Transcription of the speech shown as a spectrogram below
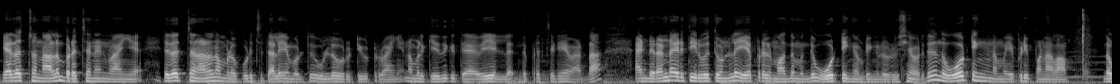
எதை சொன்னாலும் பிரச்சனைன்னு வாங்க எதை சொன்னாலும் நம்மளை பிடிச்சி தலையை மட்டும் உள்ளே உருட்டி விட்டுருவாங்க. நம்மளுக்கு எதுக்கு தேவையே இல்லை. இந்த பிரச்சனையே வேண்டாம். அண்ட் ரெண்டாயிரத்தி இருபத்தொன்னில் ஏப்ரல் மாதம் வந்து ஓட்டிங் அப்படிங்கிற ஒரு விஷயம் வருது. இந்த ஓட்டிங் நம்ம எப்படி பண்ணலாம்? இந்த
